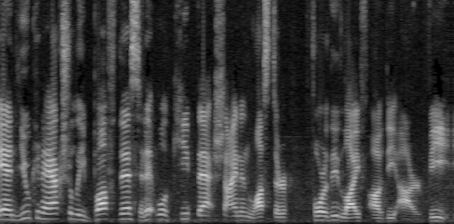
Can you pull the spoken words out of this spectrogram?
and you can actually buff this and it will keep that shine and luster for the life of the RV.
